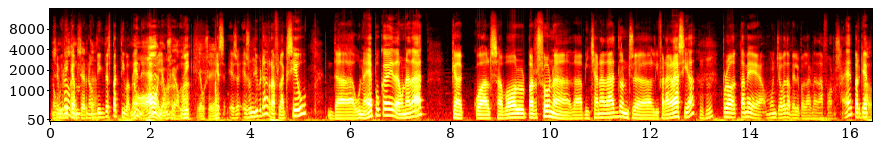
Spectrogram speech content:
No, Sempre ho dic, amb- no ho dic despectivament, No, eh? ja ho sé, ho home, dic, ja ho sé. que És, és, és un llibre reflexiu d'una època i d'una edat que qualsevol persona de mitjana edat doncs, eh, li farà gràcia, Uh -huh. però també a un jove també li pot agradar força, eh? perquè Val.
